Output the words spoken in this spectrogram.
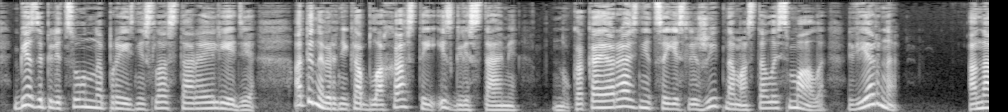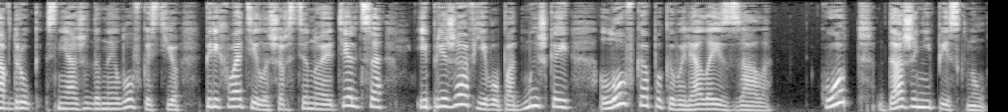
— безапелляционно произнесла старая леди. «А ты наверняка блохастый и с глистами. Но какая разница, если жить нам осталось мало, верно?» Она вдруг с неожиданной ловкостью перехватила шерстяное тельце и, прижав его под мышкой, ловко поковыляла из зала. Кот даже не пискнул.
